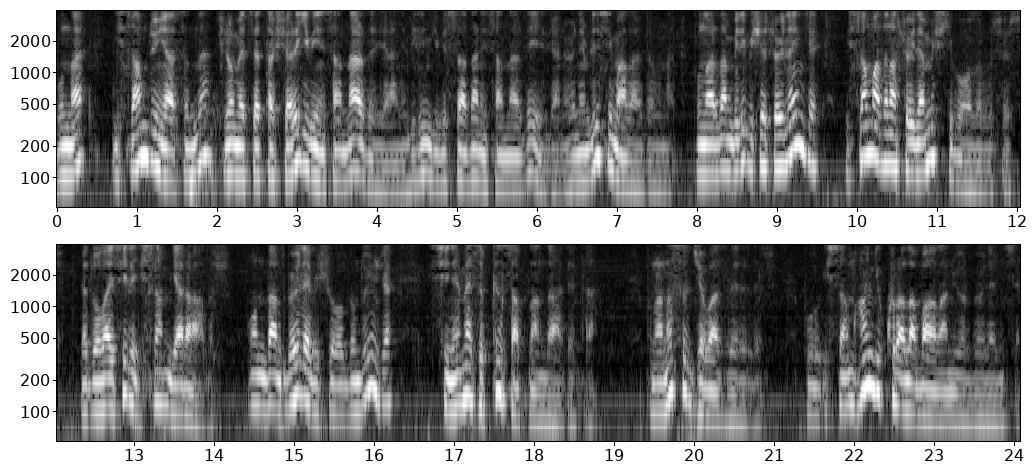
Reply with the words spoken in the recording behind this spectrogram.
bunlar İslam dünyasında kilometre taşları gibi insanlardır yani. Bizim gibi sıradan insanlar değil yani. Önemli simalardır bunlar. Bunlardan biri bir şey söyleyince İslam adına söylenmiş gibi olur bu söz. Ve dolayısıyla İslam yara alır. Ondan böyle bir şey olduğunu duyunca sineme zıpkın saplandı adeta. Buna nasıl cevaz verilir? Bu İslam hangi kurala bağlanıyor böyle bize?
